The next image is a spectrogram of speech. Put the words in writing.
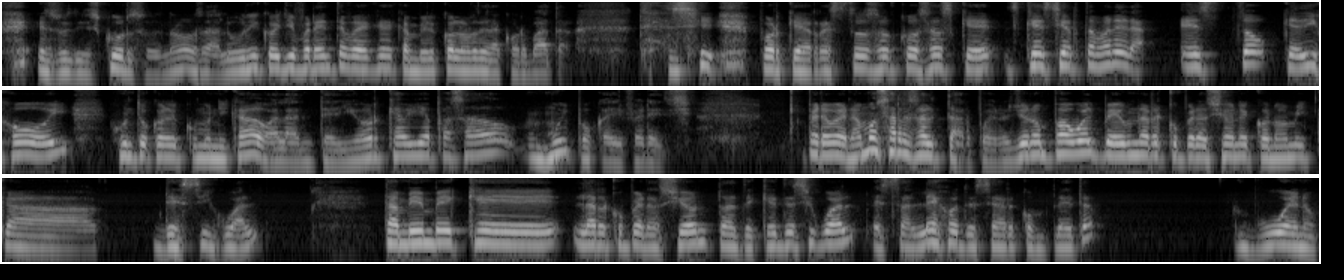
en sus discursos, ¿no? O sea, lo único diferente fue que cambió el color de la corbata. Sí, porque el resto son cosas que, que de cierta manera, esto que dijo hoy, junto con el comunicado al anterior que había pasado, muy poca diferencia. Pero bueno, vamos a resaltar. Bueno, Jerome Powell ve una recuperación económica desigual. También ve que la recuperación, tras de que es desigual, está lejos de ser completa. Bueno,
